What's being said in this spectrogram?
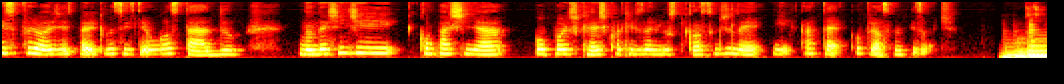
isso por hoje, espero que vocês tenham gostado. Não deixem de compartilhar o podcast com aqueles amigos que gostam de ler e até o próximo episódio.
